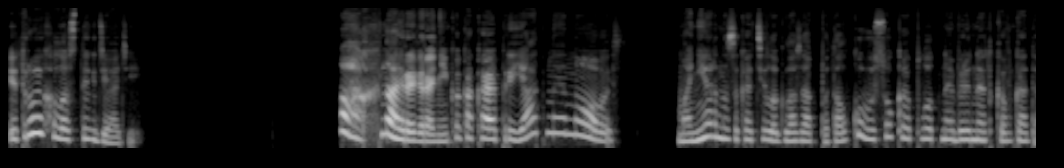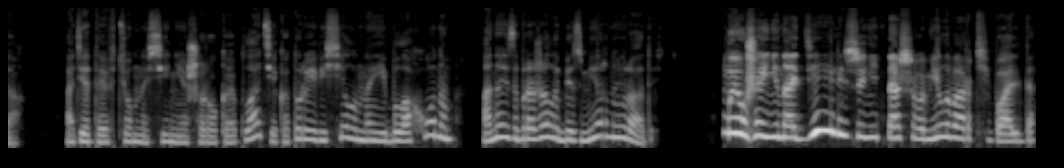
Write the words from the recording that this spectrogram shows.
и трое холостых дядей. «Ах, Найра Вероника, какая приятная новость!» Манерно закатила глаза к потолку высокая плотная брюнетка в годах. Одетая в темно-синее широкое платье, которое висело на ней балахоном, она изображала безмерную радость. «Мы уже и не надеялись женить нашего милого Арчибальда.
